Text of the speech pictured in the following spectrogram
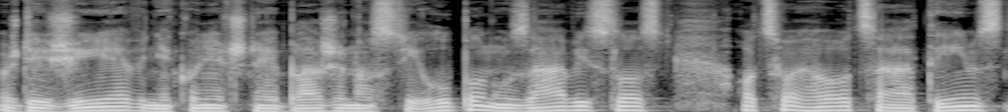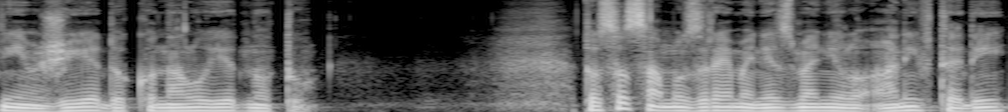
Vždy žije v nekonečnej blaženosti úplnú závislosť od svojho Otca a tým s ním žije dokonalú jednotu – to sa samozrejme nezmenilo ani vtedy,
